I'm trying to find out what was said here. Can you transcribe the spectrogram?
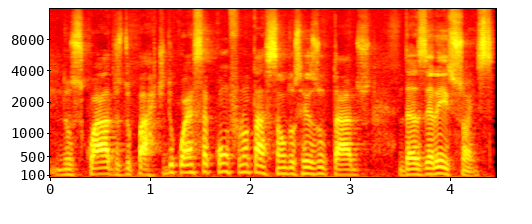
dos quadros do partido com essa confrontação dos resultados das eleições.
